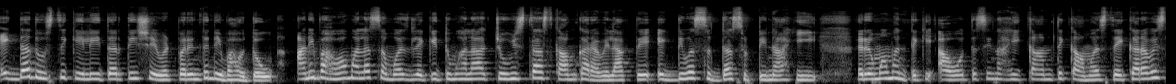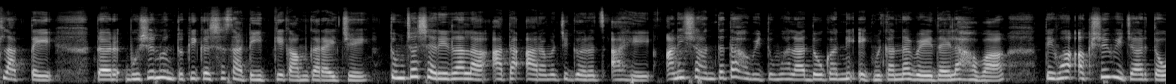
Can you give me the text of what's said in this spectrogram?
एकदा दोस्ती केली तर ती शेवटपर्यंत निभावतो. आणि भावा मला समजले की तुम्हाला चोवीस तास काम करावे लागते. एक दिवस सुद्धा सुट्टी नाही. रमा म्हणते की आहो तसे नाही. काम ते काम असते करावेच लागते. तर भूषण म्हणतो की कशासाठी इतके काम करायचे. तुमच्या शरीराला आता आरामाची गरज आहे आणि शांतता हवी. तुम्हाला दोघांनी एकमेकांना वेळ द्यायला हवा. तेव्हा अक्षय विचारतो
